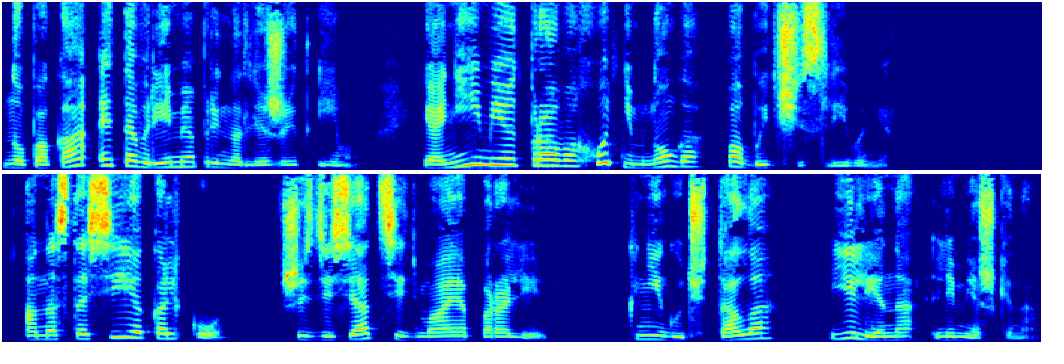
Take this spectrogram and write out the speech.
Но пока это время принадлежит им, и они имеют право хоть немного побыть счастливыми. Анастасия Калько, 67-я параллель. Книгу читала Елена Лемешкина.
